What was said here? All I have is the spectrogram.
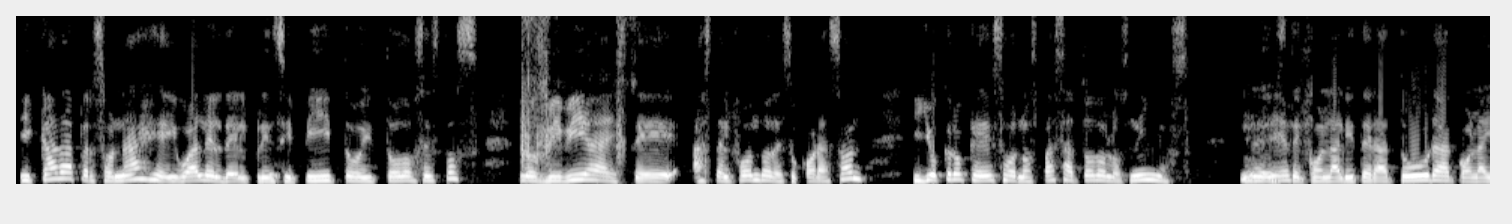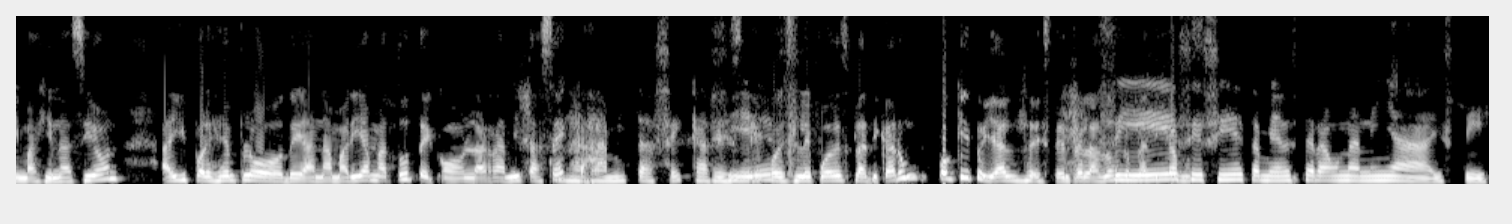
Y cada personaje, igual el del principito y todos estos, los vivía este, hasta el fondo de su corazón. Y yo creo que eso nos pasa a todos los niños. Este, es. con la literatura, con la imaginación. Ahí, por ejemplo, de Ana María Matute con la ramita Con la seca. ramita seca, así Este, es. pues le puedes platicar un poquito ya este, entre las dos sí, platicamos. sí, sí, también esta era una niña, este,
